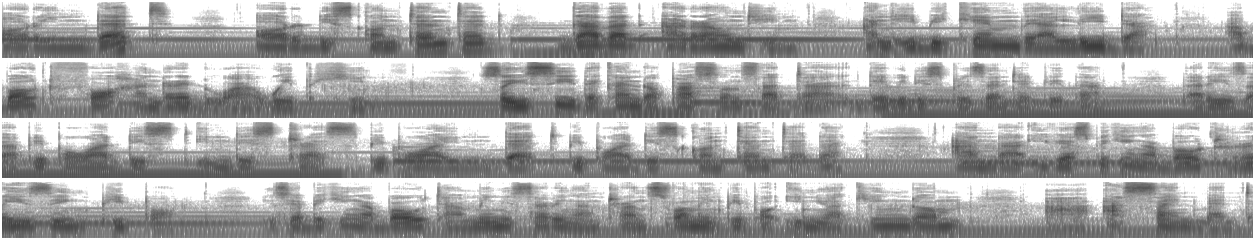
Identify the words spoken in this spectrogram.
or in debt or discontented gathered around him, and he became their leader. About 400 were with him. So you see the kind of persons that uh, David is presented with. Uh, that is, uh, people who are dis- in distress, people who are in debt, people who are discontented. and uh, if you're speaking about raising people, if you're speaking about uh, ministering and transforming people in your kingdom uh, assignment,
